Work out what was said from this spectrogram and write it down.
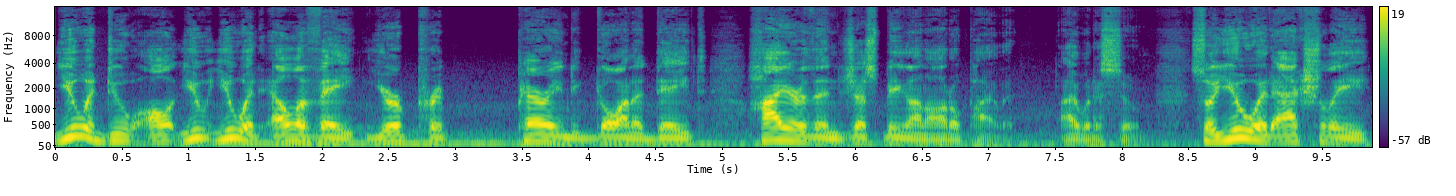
You would do all you you would elevate your preparing to go on a date higher than just being on autopilot, I would assume. So you would actually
